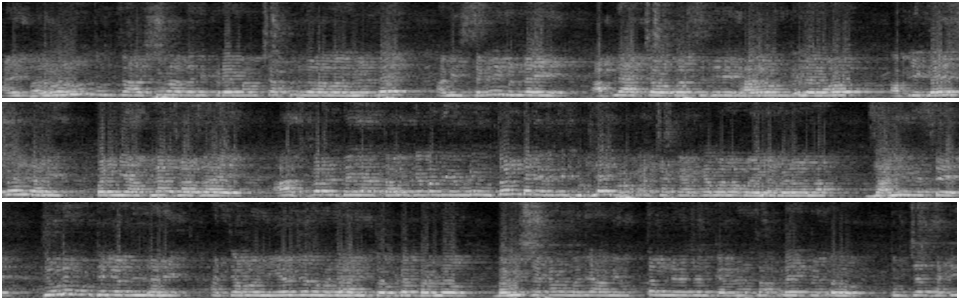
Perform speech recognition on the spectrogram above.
आणि भरभरून तुमचा आशीर्वाद आणि प्रेम आमच्या परिवाराला मिळतंय. आम्ही सगळी मंडळी आपल्या आजच्या उपस्थितीने भारावून गेलेलो आहोत. आपली गैरसोय झाली पण मी आपल्यातलाच आहे. आजपर्यंत या तालुक्यामध्ये एवढी उदंड गर्दी कुठल्याही प्रकारच्या कार्यक्रमाला महिला मिळवायला झाली नसेल. तेवढी मोठी गर्दी झाली आणि त्यामुळे नियोजनामध्ये आम्ही तोकडे पडलो. भविष्य काळामध्ये आम्ही उत्तम नियोजन करण्याचा प्रयत्न करू. तुमच्यासाठी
